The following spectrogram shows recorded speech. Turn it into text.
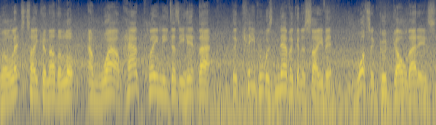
Well, let's take another look. And wow, how cleanly does he hit that? The keeper was never going to save it. What a good goal that is.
